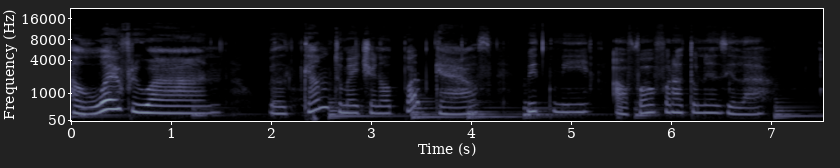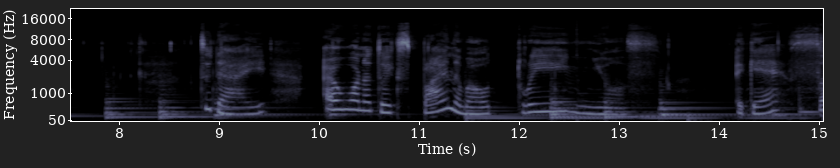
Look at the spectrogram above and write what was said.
Hello everyone, welcome to my channel podcast with me Ava Faratunazila. Today, I wanted to explain about three news. Okay, so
